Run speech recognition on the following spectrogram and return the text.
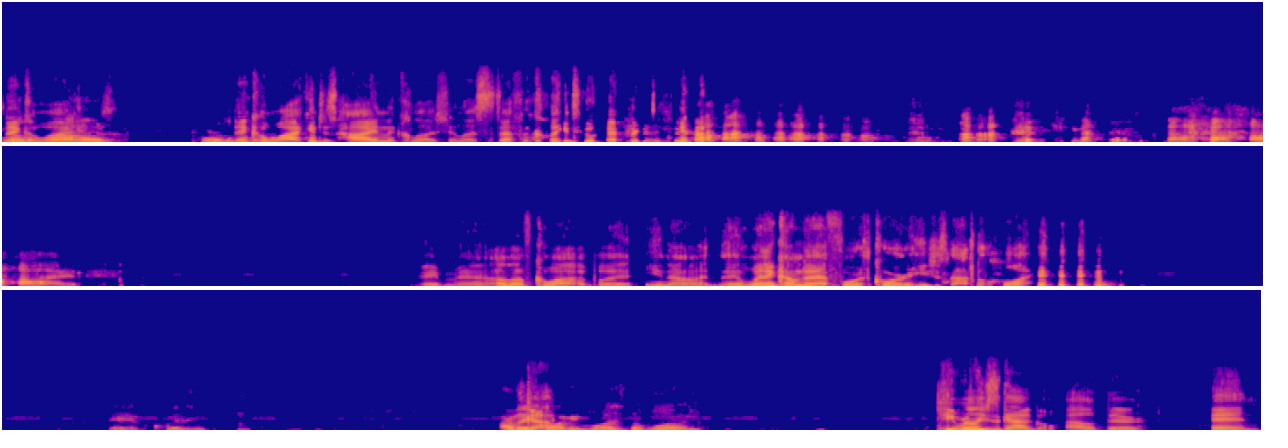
Then Kawhi, can just, then Kawhi can just hide in the clutch and let Steph and Clay do everything. Nah, nah, hide. hey man, I love Kawhi, but you know when it comes to that fourth quarter, he's just not the one. Damn, Quizzy. I really Got- thought he was the one. He really just gotta go out there and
